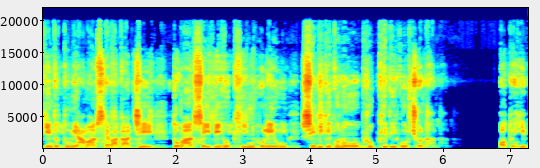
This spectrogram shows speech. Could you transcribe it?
কিন্তু তুমি আমার সেবা কার্যে তোমার সেই দেহ ক্ষীণ হলেও সেদিকে কোনো ভ্রুক্ষেপই করছ না। অতএব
